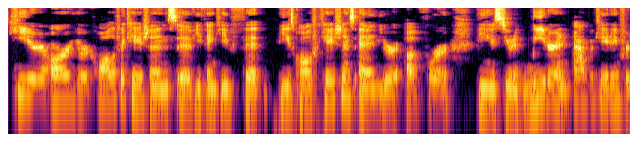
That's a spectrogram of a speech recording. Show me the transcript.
Here are your qualifications if you think you fit these qualifications and you're up for being a student leader and advocating for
